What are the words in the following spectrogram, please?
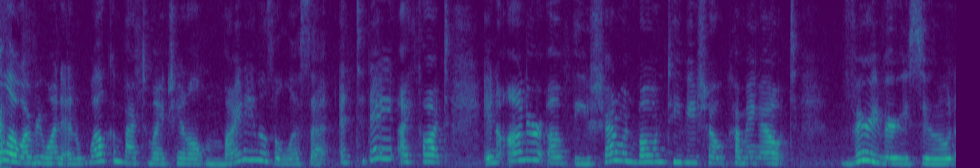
Hello everyone and welcome back to my channel. My name is Alyssa and today I thought in honor of the Shadow and Bone TV show coming out very very soon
